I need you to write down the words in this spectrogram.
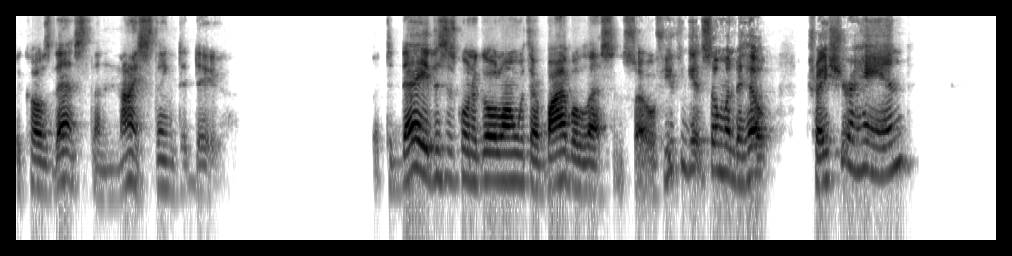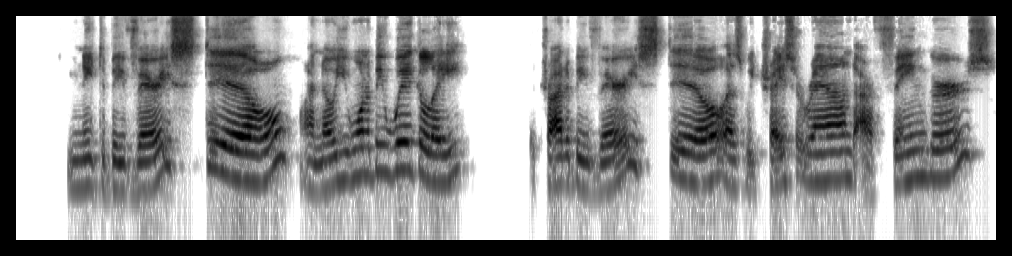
because that's the nice thing to do. But today, this is going to go along with our Bible lesson. So if you can get someone to help trace your hand, you need to be very still. I know you want to be wiggly, but try to be very still as we trace around our fingers.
